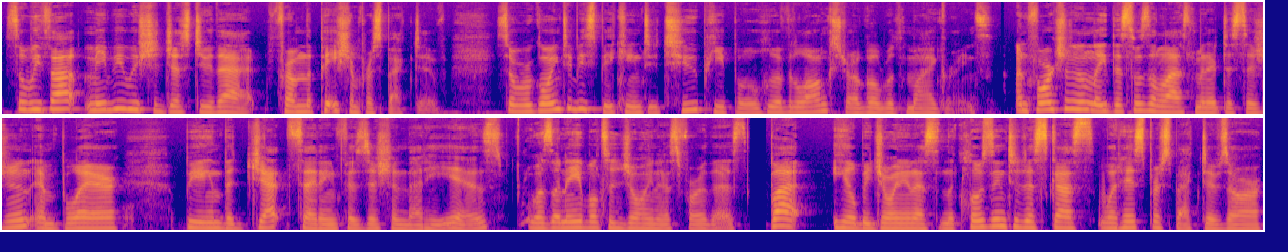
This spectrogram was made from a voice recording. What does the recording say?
So we thought maybe we should just do that from the patient perspective. So we're going to be speaking to two people who have long struggled with migraines. Unfortunately, this was a last minute decision, and Blair, being the jet setting physician that he is, was unable to join us for this. But he'll be joining us in the closing to discuss what his perspectives are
